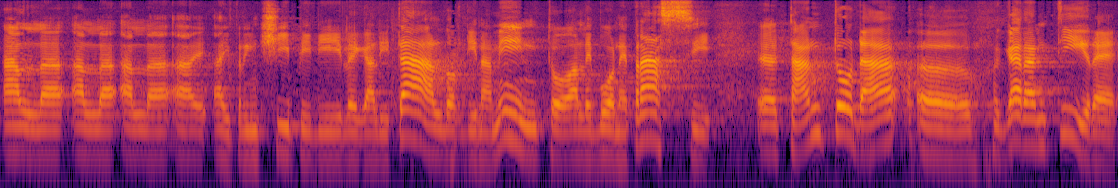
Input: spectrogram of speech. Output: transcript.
al, al, al, ai, ai, principi di legalità, all'ordinamento, alle buone prassi, eh, tanto da eh, garantire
